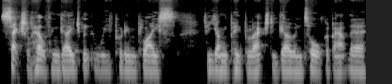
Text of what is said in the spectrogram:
sexual health engagement that we've put in place for young people to actually go and talk about their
